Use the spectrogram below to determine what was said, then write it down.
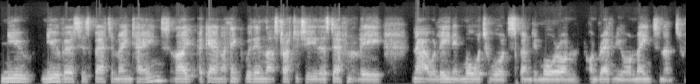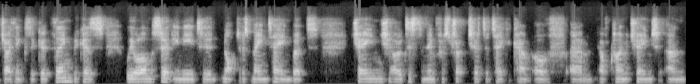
new new versus better maintained. And i again i think within that strategy there's definitely now a leaning more towards spending more on on revenue on maintenance which i think is a good thing because we will almost certainly need to not just maintain but change our existing infrastructure to take account of um, of climate change and,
